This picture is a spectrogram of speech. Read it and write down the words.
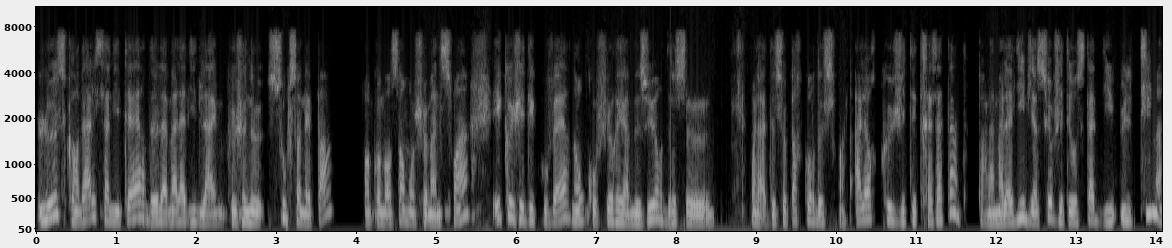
le scandale sanitaire de la maladie de Lyme que je ne soupçonnais pas en commençant mon chemin de soins et que j'ai découvert donc au fur et à mesure de ce voilà de ce parcours de soins. Alors que j'étais très atteinte par la maladie, bien sûr, j'étais au stade dit ultime.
